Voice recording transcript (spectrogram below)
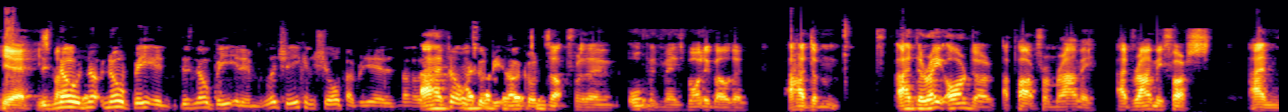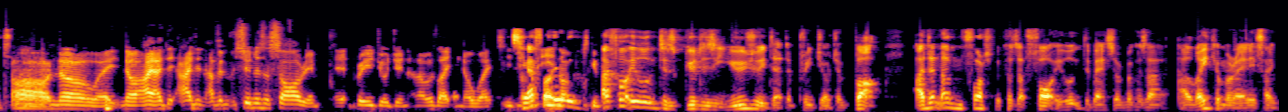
Yeah, there's no, no no beating. There's no beating him. Literally, he can show up every year. There's no, I had, no one's going to beat that good. up for the open men's bodybuilding. I had them. I had the right order apart from Ramy. I had Ramy first, and oh no way, no, I, I, didn't have him. As soon as I saw him at prejudging, and I was like, no way. See, not, I, thought he looked, I thought he looked as good as he usually did at prejudging, but I didn't have him first because I thought he looked the best or because I, I like him or anything.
